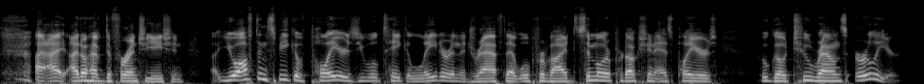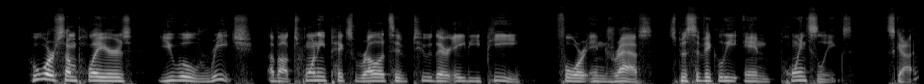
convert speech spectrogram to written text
I, I I don't have differentiation. Uh, you often speak of players you will take later in the draft that will provide similar production as players who go two rounds earlier. Who are some players you will reach about 20 picks relative to their ADP for in drafts, specifically in points leagues? Scott.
